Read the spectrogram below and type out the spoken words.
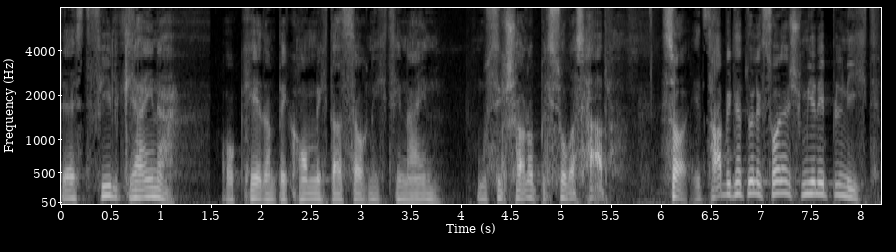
Der ist viel kleiner. Okay, dann bekomme ich das auch nicht hinein. Muss ich schauen, ob ich sowas habe. So, jetzt habe ich natürlich so einen Schmiernippel nicht.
